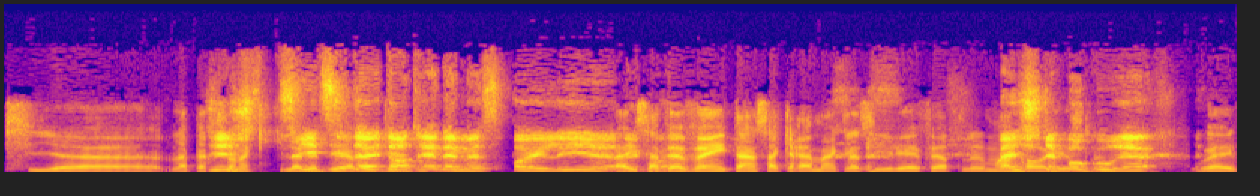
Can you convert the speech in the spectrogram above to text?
puis euh, la personne à qui il avait dit avait été. en train de me spoiler. euh, Ben, de ça quoi? fait 20 ans sacrément que la série est faite. Là, Ben, j'étais pas au là. courant. Ouais,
